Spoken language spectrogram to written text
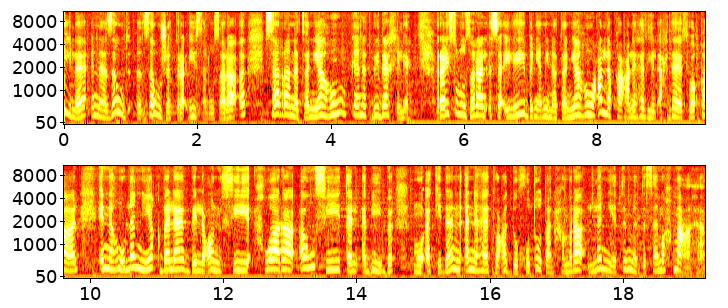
قيل إن زوج زوجة رئيس الوزراء سارة نتنياهو كانت بداخله رئيس الوزراء الإسرائيلي بنيامين نتنياهو علق على هذه الأحداث وقال إنه لن يقبل بالعنف في حوارة أو في تل أبيب مؤكدا أنها تعد خطوطا حمراء لن يتم التسامح معها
